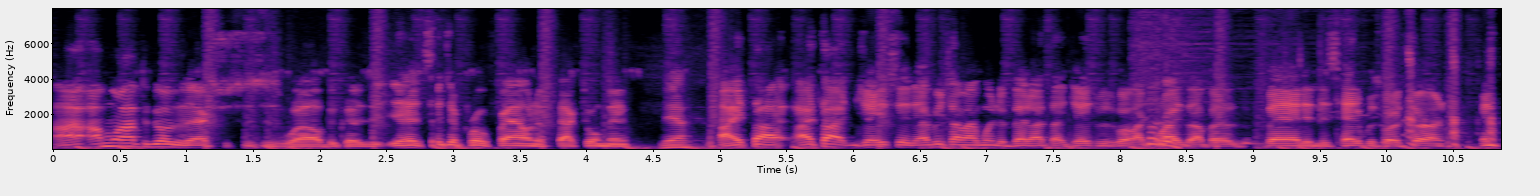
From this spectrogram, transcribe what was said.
I, I'm gonna have to go to The Exorcist as well because it had such a profound effect on me. Yeah. I thought I thought Jason every time I went to bed I thought Jason was going to like rise up out of his bed and his head was going to turn and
